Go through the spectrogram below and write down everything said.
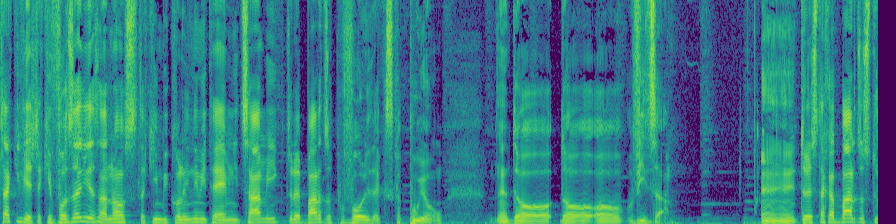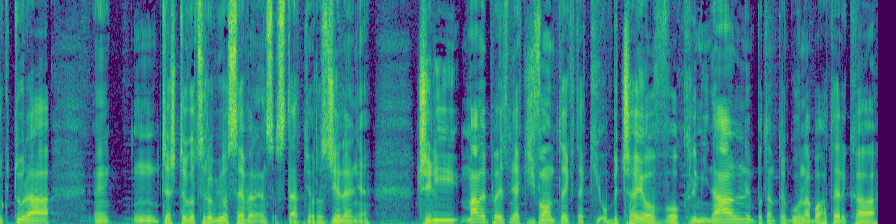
taki, wiesz, takie wodzenie za nos z takimi kolejnymi tajemnicami, które bardzo powoli tak skapują do, do o, widza. Yy, To jest taka bardzo struktura yy, też tego, co robiło Severance ostatnio, rozdzielenie. Czyli mamy powiedzmy jakiś wątek taki obyczajowo-kryminalny, bo tam ta główna bohaterka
